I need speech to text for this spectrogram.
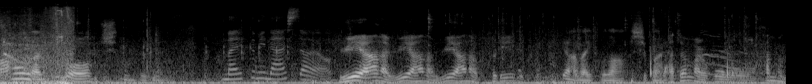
아안 죽어 미친놈들이. 말끔히. 위에 하나 위에 하나 위에 하나 프리. 이게 하나 있구나 씨발. 라자 말고 한명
